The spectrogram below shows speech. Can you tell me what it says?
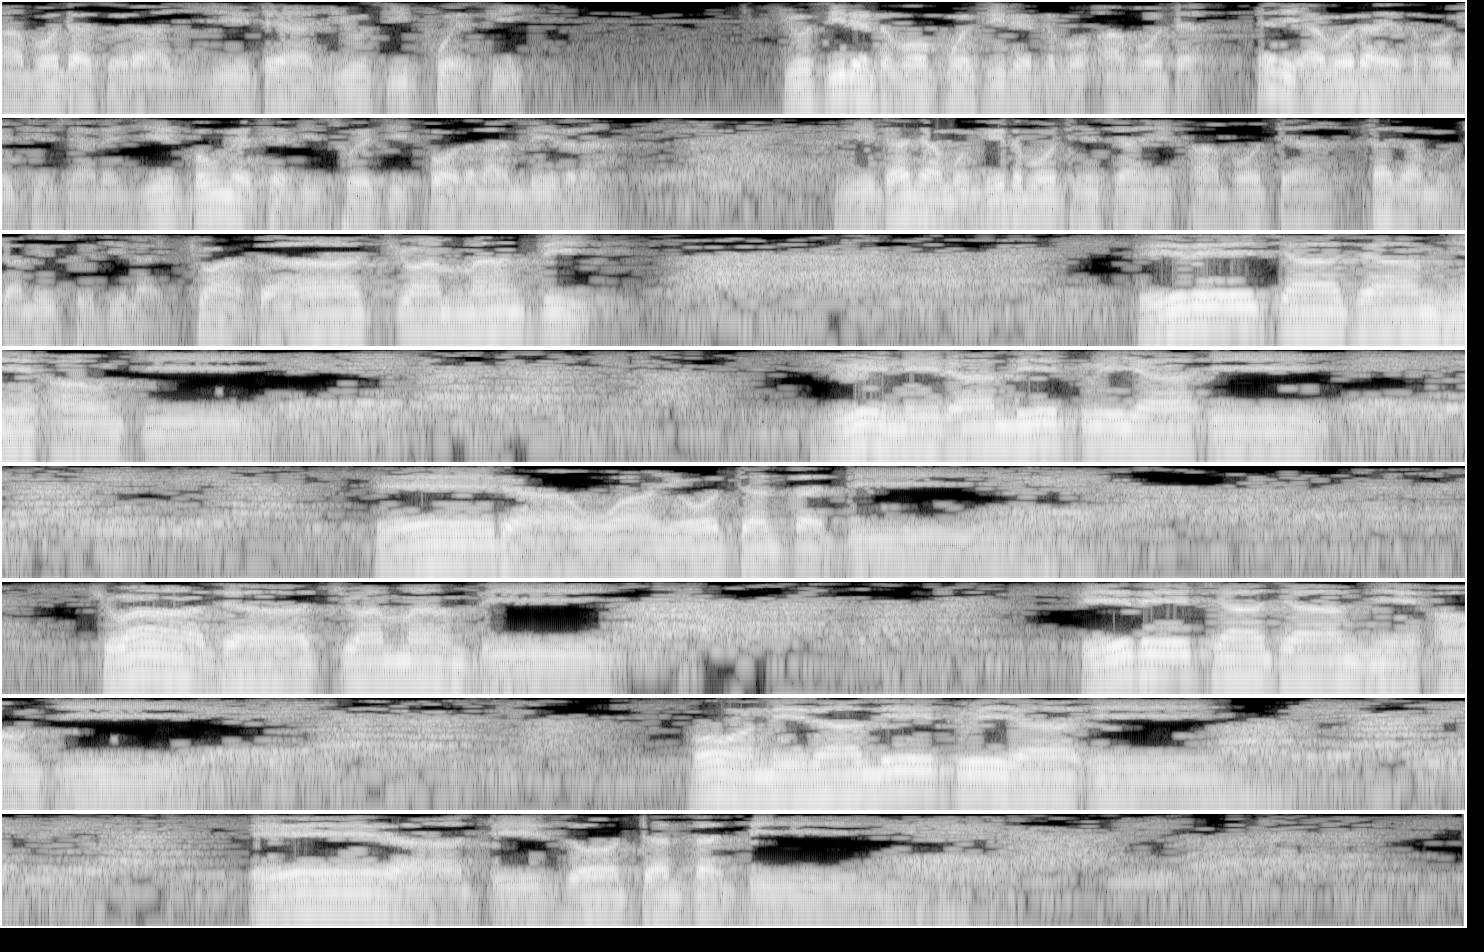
အာဘောဓဆိုတာရေတယူစည်းဖွဲ့စည်းယူစည်းတဲ့သဘောဖွဲ့စည်းတဲ့သဘောအာဘောဓအဲ့ဒီအာဘောဓရဲ့သဘောလေးထင်ရှားတယ်ရေပုံးနဲ့ထက်ပြီးဆွဲကြည့်ပေါ်သလားလေးသလားဒီဒါကြောင့်မို့လေးသဘောထင်ရှားရင်အာဘောတံဒါကြောင့်မို့တန်လေးဆိုကြည့်လိုက်ကြွတာကြွမှန်းသည်ဒီသေးချာချာမြင်အောင်ကြည်ရွေ နေတာလေးတွေ့ရ၏ဧရာဝါယောတတ္တိကြွတာကြွမှန်းသည်ဒီသေးချာချာမြင်အောင်ကြည်ပေါ်နေတာလေးတွေ့ရ၏ ဧရာတိဇောတတ္တိ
